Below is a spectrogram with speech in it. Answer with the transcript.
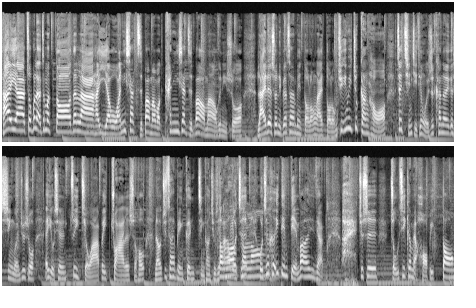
哎呀做不了这么多的啦，哎呀我玩一下纸报嘛，我看一下纸报嘛。我跟你说，来的时候你不要在那边抖龙来抖龙去，因为就刚好哦，在前几天我也是看到一个新闻，就说哎有些人醉酒啊被抓的时候，然后就在那边跟警方求情啊，我只是我只是喝一点点吧，讲，唉，就是走机根本何必当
